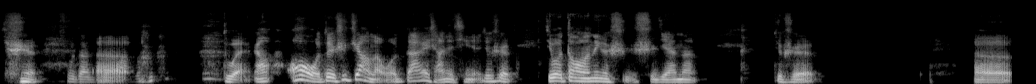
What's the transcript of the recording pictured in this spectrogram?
就是负担呃，对，然后哦，对，是这样的，我大概想起情节，就是结果到了那个时时间呢。就是，呃，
